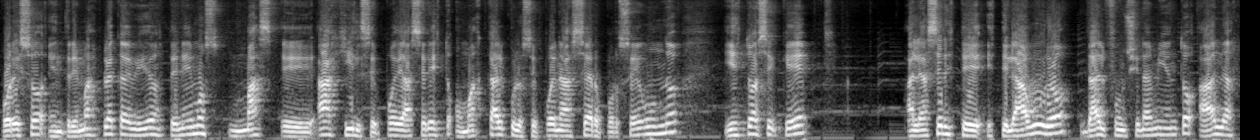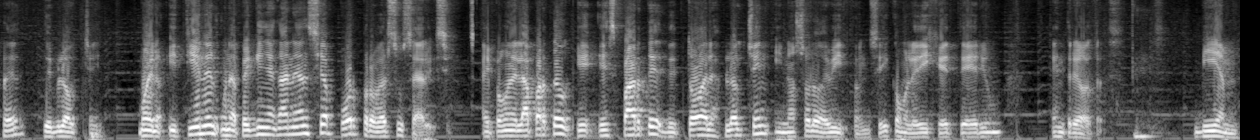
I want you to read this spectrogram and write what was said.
Por eso, entre más placas de video tenemos, más eh, ágil se puede hacer esto o más cálculos se pueden hacer por segundo. Y esto hace que al hacer este, este laburo da el funcionamiento a la red de blockchain. Bueno, y tienen una pequeña ganancia por proveer su servicio. Ahí pongo en el apartado que es parte de todas las blockchain y no solo de Bitcoin, ¿sí? Como le dije, Ethereum, entre otras. Bien.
